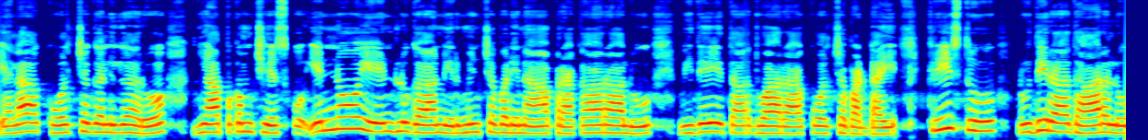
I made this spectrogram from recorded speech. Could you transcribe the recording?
ఎలా కూల్చగలిగారో జ్ఞాపకం చేసుకో. ఎన్నో ఏండ్లుగా నిర్మించబడిన ప్రకారాలు విధేయత ద్వారా కూల్చబడ్డాయి. క్రీస్తు రుధిర ధారలు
